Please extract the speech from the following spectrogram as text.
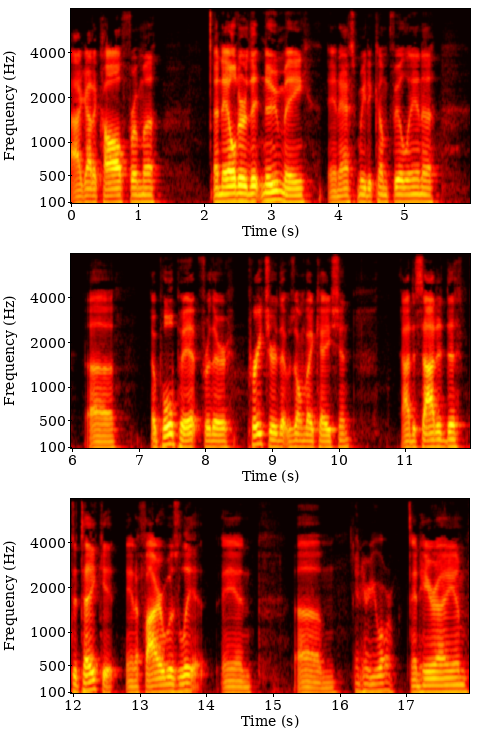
I got a call from a an elder that knew me and asked me to come fill in a uh, a pulpit for their preacher that was on vacation, I decided to to take it, and a fire was lit, and um, And here you are. and here I am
